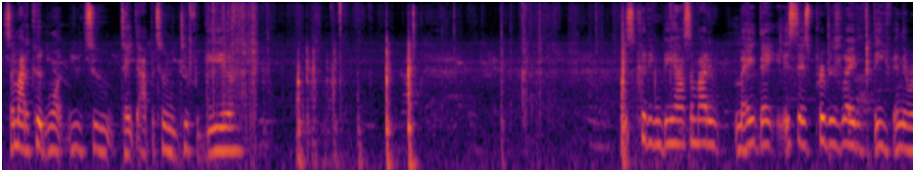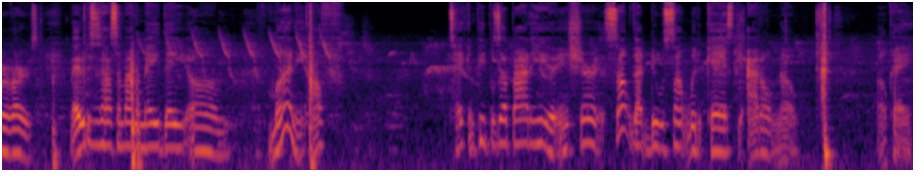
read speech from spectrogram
Somebody could want you to take the opportunity to forgive This could even be how somebody made they. It says privileged lady thief in the reverse. Maybe this is how somebody made they um money off taking people's up out of here. Insurance. Something got to do with something with a casket. I don't know. Okay.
